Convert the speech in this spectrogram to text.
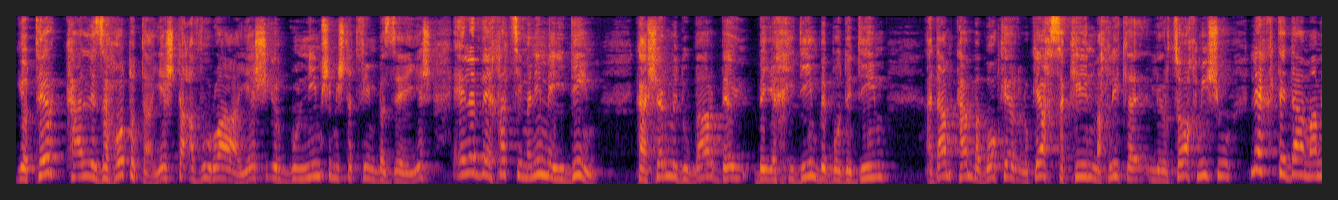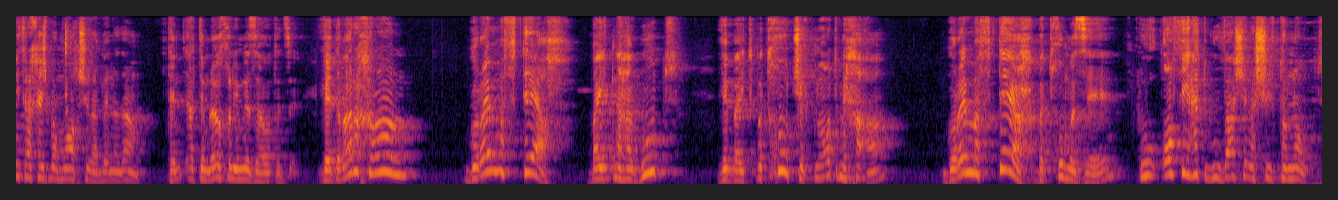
יותר קל לזהות אותה, יש תעבורה, יש ארגונים שמשתתפים בזה, יש אלף ואחד סימנים מעידים. כאשר מדובר ב, ביחידים, בבודדים, אדם קם בבוקר, לוקח סכין, מחליט לרצוח מישהו, לך תדע מה מתרחש במוח של הבן אדם. אתם, אתם לא יכולים לזהות את זה. ודבר אחרון, גורם מפתח בהתנהגות ובהתפתחות של תנועות מחאה, גורם מפתח בתחום הזה הוא אופי התגובה של השלטונות.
